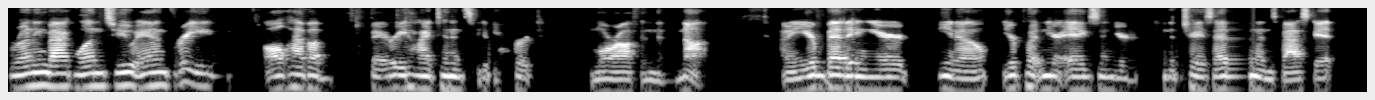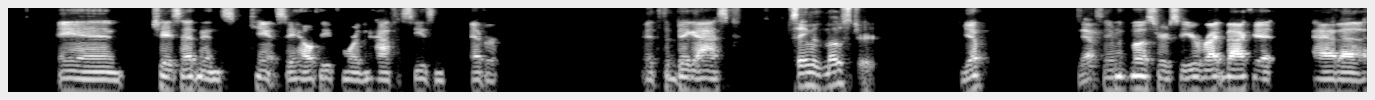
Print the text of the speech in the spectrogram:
running back one, two, and three all have a very high tendency to be hurt more often than not. I mean, you're betting your, you know, you're putting your eggs in your in the Chase Edmonds basket, and Chase Edmonds can't stay healthy for more than half a season ever. It's a big ask. Same with Mostert. Yep. Yeah. Same with Mostert. So you're right back at at uh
